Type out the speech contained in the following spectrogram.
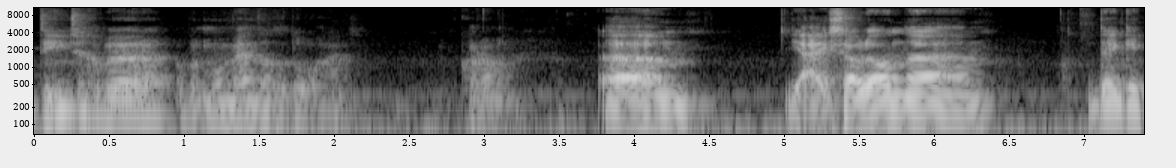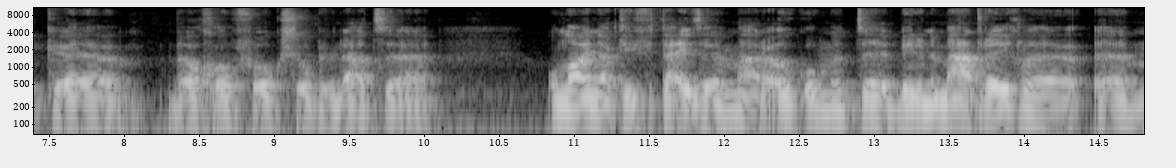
dient te gebeuren op het moment dat het doorgaat? Corona. Ehm, ja, ik zou dan ehm, denk ik eh, wel gewoon focussen op inderdaad eh, online activiteiten, maar ook om het binnen de maatregelen ehm,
